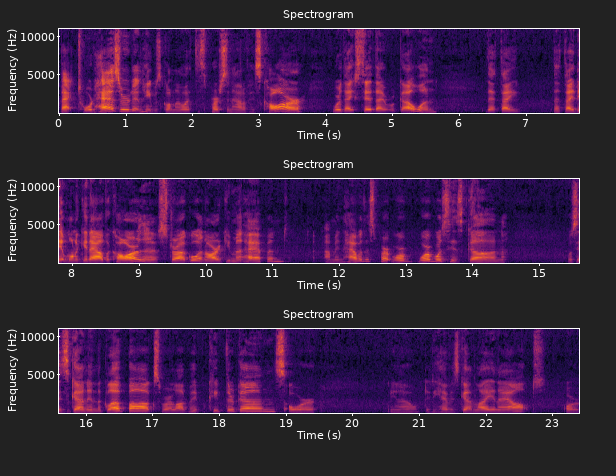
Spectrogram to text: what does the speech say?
back toward Hazard and he was going to let this person out of his car where they said they were going, that they that they didn't want to get out of the car, and a struggle, an argument happened. I mean, how would this per where, where was his gun? Was his gun in the glove box where a lot of people keep their guns, or you know, did he have his gun laying out, or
